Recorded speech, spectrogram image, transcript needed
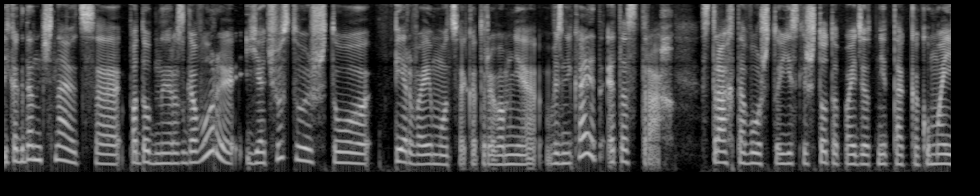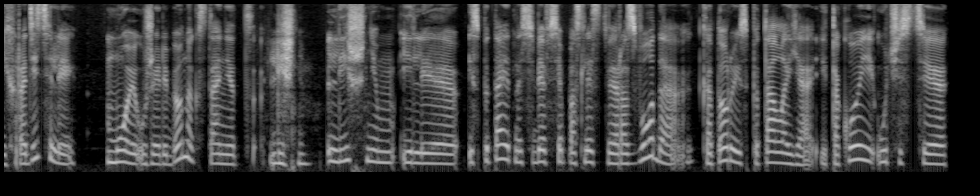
И когда начинаются подобные разговоры, я чувствую, что первая эмоция, которая во мне возникает, это страх. Страх того, что если что-то пойдет не так, как у моих родителей, мой уже ребенок станет Лишним. лишним или испытает на себя все последствия развода, которые испытала я. И такой участи,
